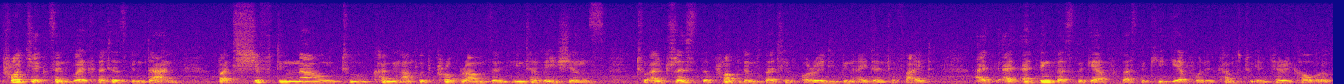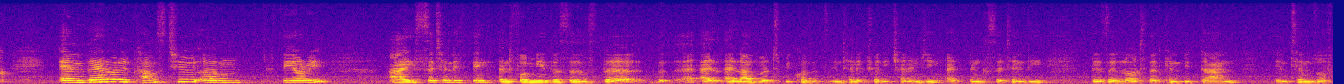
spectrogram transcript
projects and work that has been done, but shifting now to coming up with programs and interventions to address the problems that have already been identified. I, I, I think that's the gap, that's the key gap when it comes to empirical work. And then when it comes to um, theory, I certainly think, and for me, this is the, the I, I love it because it's intellectually challenging. I think certainly there's a lot that can be done in terms of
